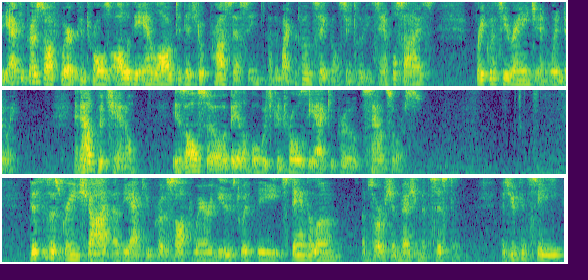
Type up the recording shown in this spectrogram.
The ACUPRO software controls all of the analog to digital processing of the microphone signals, including sample size, frequency range, and windowing. An output channel is also available which controls the ACUPRO sound source. This is a screenshot of the ACUPRO software used with the standalone absorption measurement system. As you can see,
